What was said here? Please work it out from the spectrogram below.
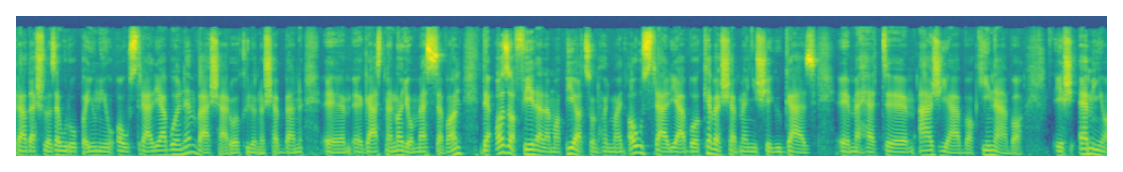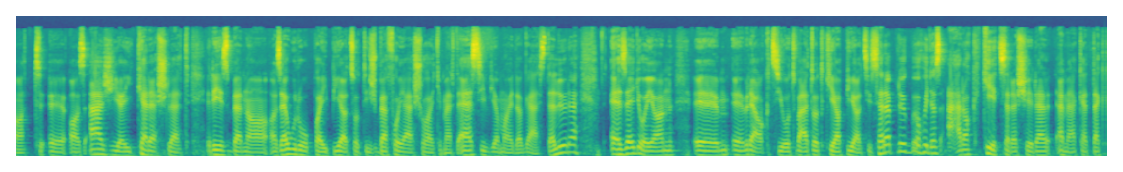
ráadásul az Európai Unió Ausztráliából nem vásárol különösebben e, gázt, mert nagyon messze van, de az a félelem a piacon, hogy majd Ausztráliából kevesebb mennyiségű gáz mehet Ázsiába, Kínába, és emiatt az ázsiai kereslet részben az európai piacot is befolyásolhatja, mert elszívja majd a gázt előre, ez egy olyan reakciót váltott ki a piaci szereplőkből, hogy az árak kétszeresére emelkedtek.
